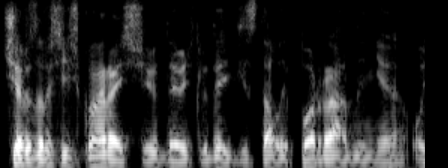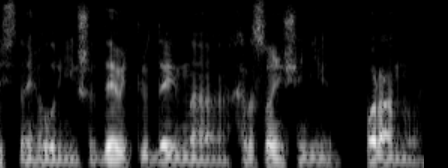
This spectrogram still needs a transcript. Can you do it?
Через російську агресію 9 людей дістали поранення. Ось найголовніше: 9 людей на Херсонщині поранили.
